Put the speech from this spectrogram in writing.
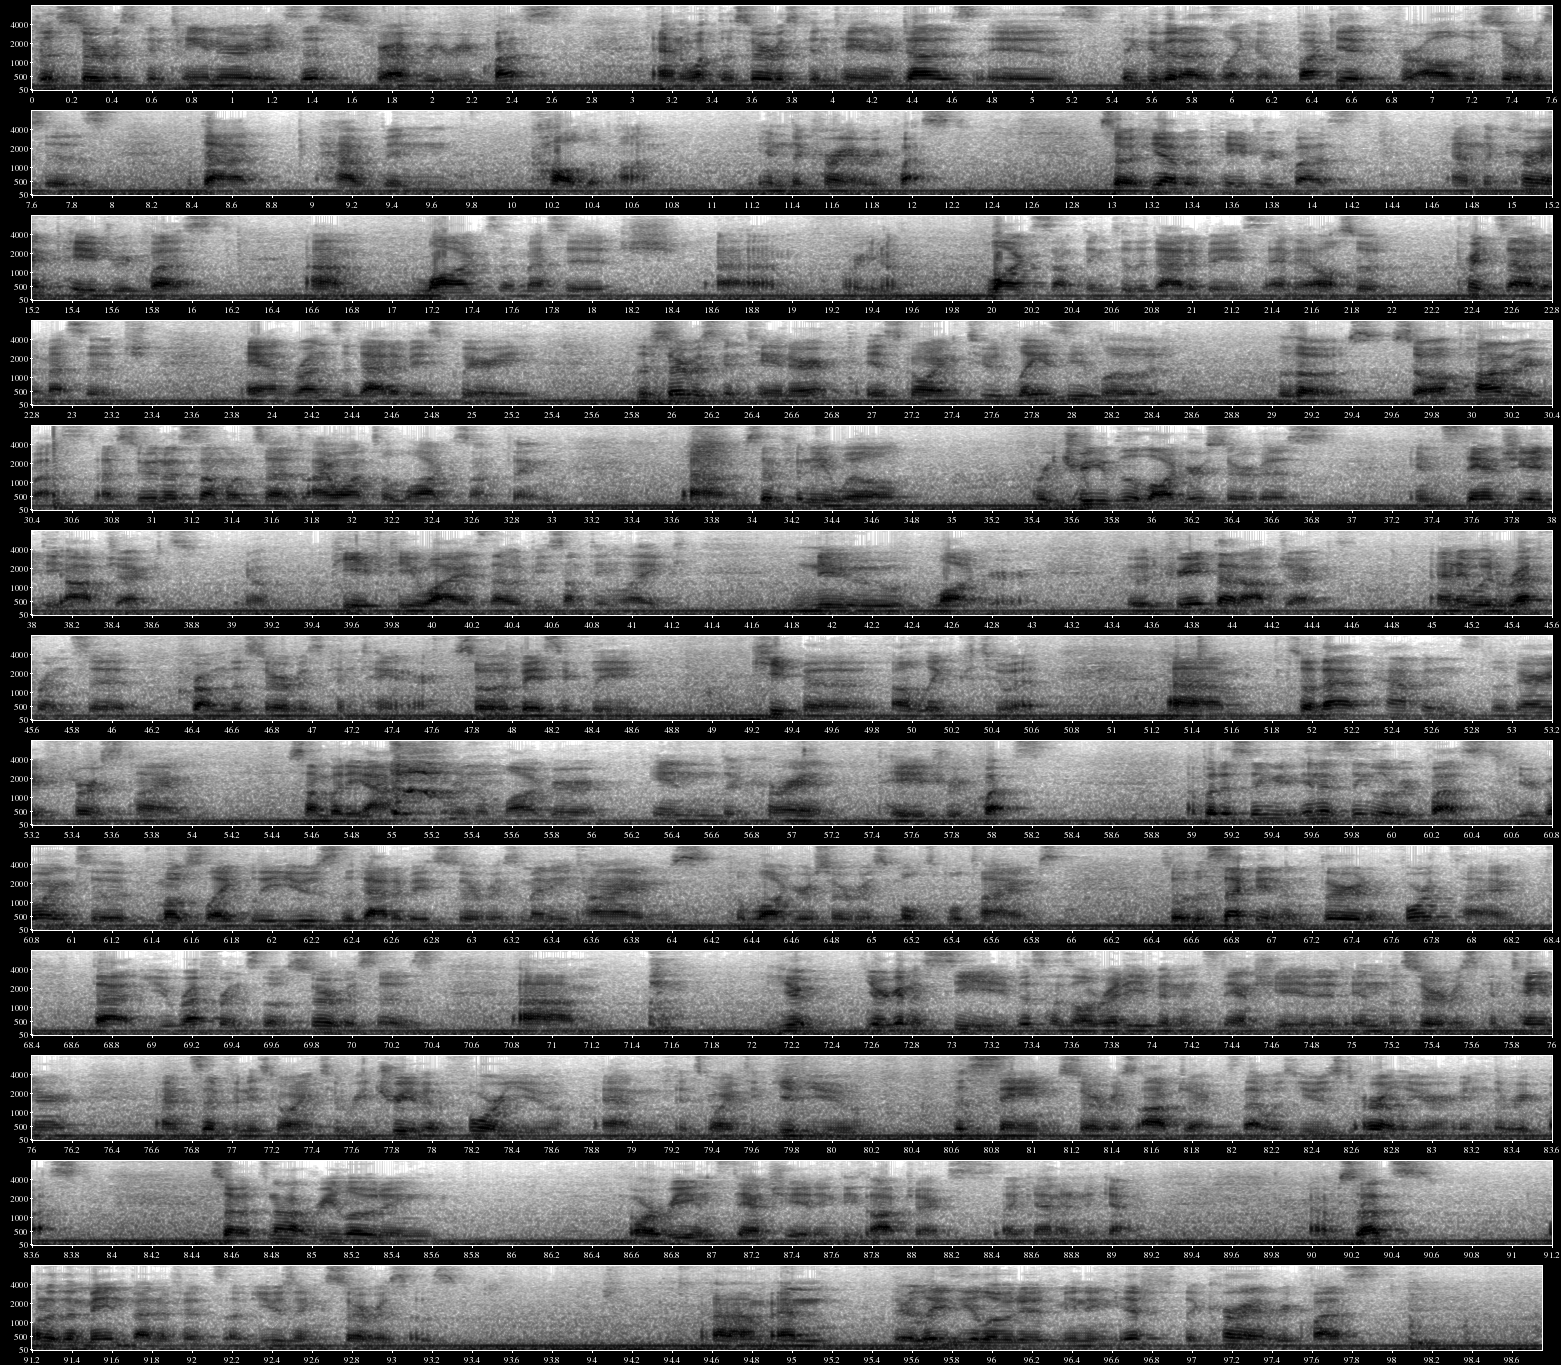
the service container exists for every request. And what the service container does is think of it as like a bucket for all the services that have been called upon in the current request. So if you have a page request and the current page request um, logs a message um, or you know logs something to the database and it also prints out a message and runs a database query, the service container is going to lazy load those. So upon request, as soon as someone says, I want to log something, um, Symfony will retrieve the logger service, instantiate the object. You know, PHP wise, that would be something like new logger. It would create that object, and it would reference it from the service container. So it would basically keep a, a link to it. Um, so that happens the very first time somebody asks for the logger in the current page request. But a in a single request, you're going to most likely use the database service many times, the logger service multiple times. So the second and third and fourth time that you reference those services, um, you're, you're going to see this has already been instantiated in the service container, and Symfony is going to retrieve it for you, and it's going to give you the same service object that was used earlier in the request. So it's not reloading or reinstantiating these objects again and again. Um, so that's one of the main benefits of using services. Um, and they're lazy loaded, meaning if the current request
